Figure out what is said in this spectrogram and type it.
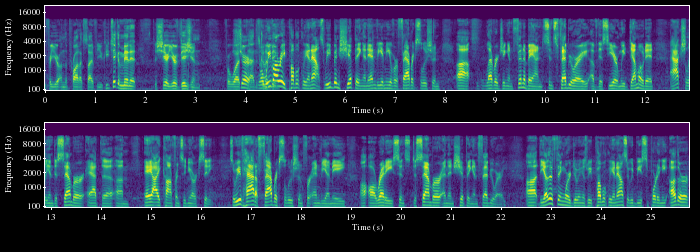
for your on the product side for you? Can you take a minute to share your vision for what sure. that is Well, we've be. already publicly announced. We've been shipping an NVMe over Fabric solution uh, leveraging InfiniBand since February of this year, and we demoed it actually in December at the um, AI conference in New York City. So we've had a Fabric solution for NVMe uh, already since December and then shipping in February. Uh, the other thing we're doing is we publicly announced it would be supporting the other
